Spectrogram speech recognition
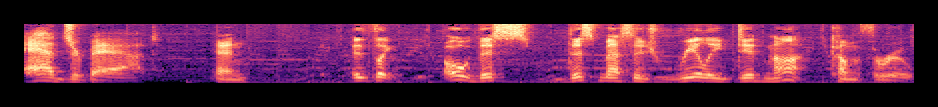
ads are bad. And it's like, oh, this this message really did not come through.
